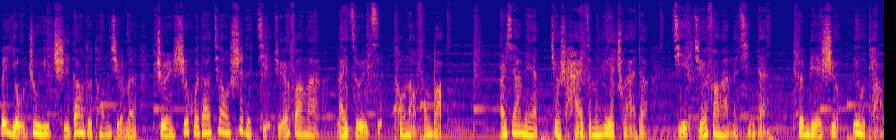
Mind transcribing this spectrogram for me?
为有助于迟到的同学们准时回到教室的解决方案来做一次头脑风暴。而下面就是孩子们列出来的解决方案的清单，分别是有六条。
